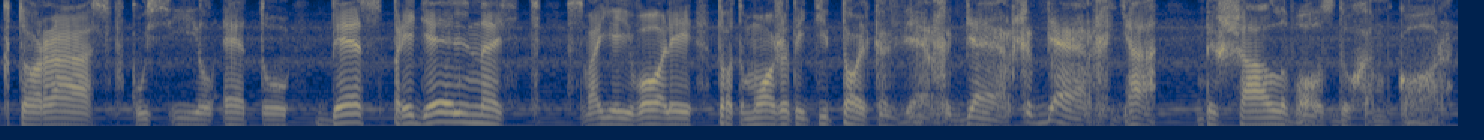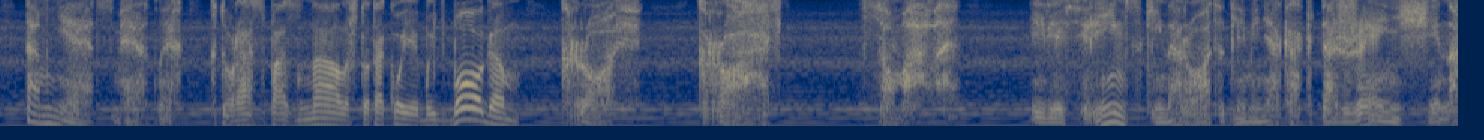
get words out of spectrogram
Кто раз вкусил эту беспредельность своей воли, тот может идти только вверх, вверх, вверх. Я дышал воздухом гор. Там нет смертных. Кто раз познал, что такое быть Богом, кровь, кровь. Все мало. И весь римский народ для меня как та женщина,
